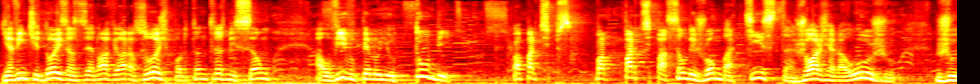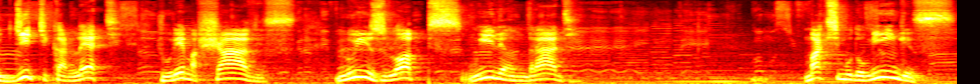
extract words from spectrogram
Dia 22 às 19 horas hoje, portanto, transmissão ao vivo pelo YouTube, com a, participação de João Batista, Jorge Araújo, Judite Carlete, Jurema Chaves, Luiz Lopes, William Andrade, Máximo Domingues,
